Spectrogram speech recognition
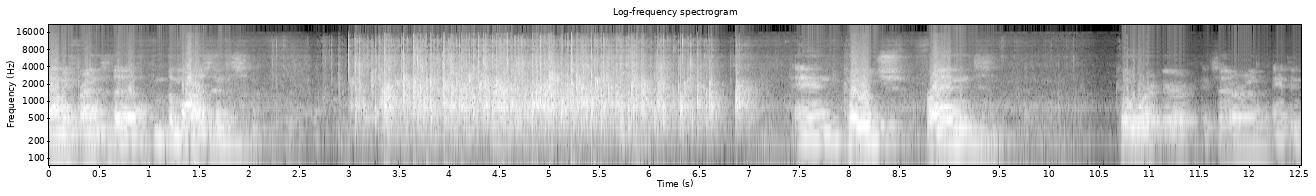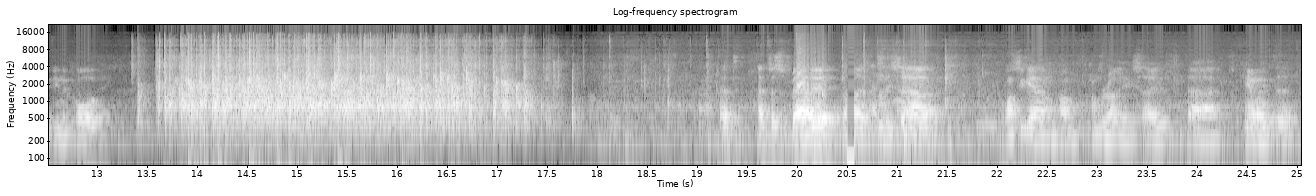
Family friends, the, the Marsdens. And coach, friend, co-worker, etc., Anthony DiNicola. That's, that's just about it, but I just, uh, once again, I'm, I'm, I'm really excited. Uh, can't wait to,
